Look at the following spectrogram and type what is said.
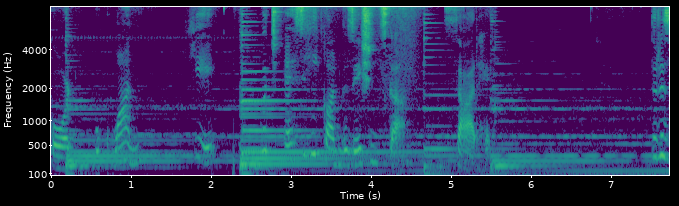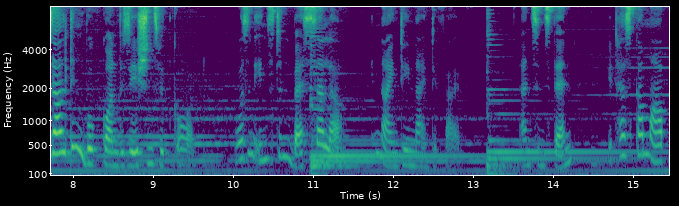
God book one ये कुछ ऐसी ही कॉन्वर्जेशंस का सार है The resulting book, Conversations with God, was an instant bestseller 1995. And since then, it has come up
